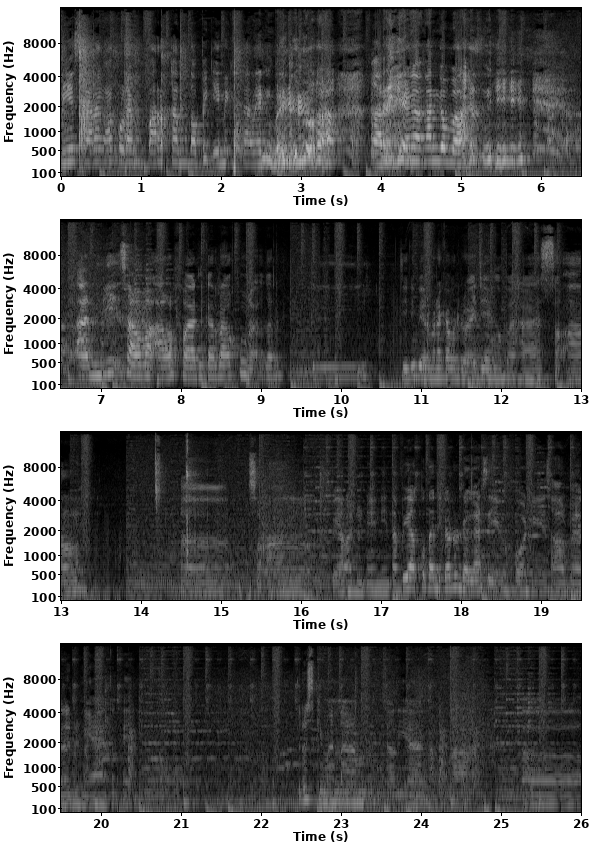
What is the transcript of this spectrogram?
Nih sekarang aku lemparkan topik ini ke kalian berdua karena yang akan ngebahas nih Andi sama Alvan karena aku nggak ngerti. Jadi biar mereka berdua aja yang ngebahas soal eh, soal Piala Dunia ini. Tapi aku tadi kan udah ngasih info nih soal Piala Dunia itu kayak gitu. Terus gimana menurut kalian? Apakah eh,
